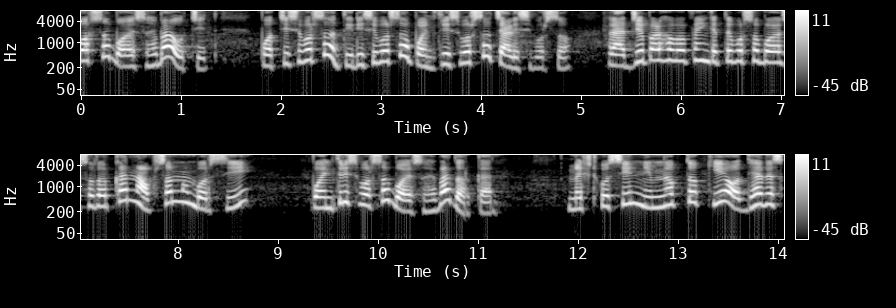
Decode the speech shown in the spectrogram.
ବର୍ଷ ବୟସ ହେବା ଉଚିତ? ପଚିଶ ବର୍ଷ ତିରିଶ ବର୍ଷ ପଇଁତିରିଶ ବର୍ଷ ଚାଳିଶ ବର୍ଷ। ରାଜ୍ୟପାଳ ହେବା ପାଇଁ କେତେ ବର୍ଷ ବୟସ ଦରକାର ନା ଅପସନ୍ ନମ୍ବର ସି ପଇଁତିରିଶ ବର୍ଷ ବୟସ ହେବା ଦରକାର? ନେକ୍ସଟ କ୍ୱେଶ୍ଚିନ୍ ନିମ୍ନୋକ୍ତ କିଏ ଅଧ୍ୟାଦେଶ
